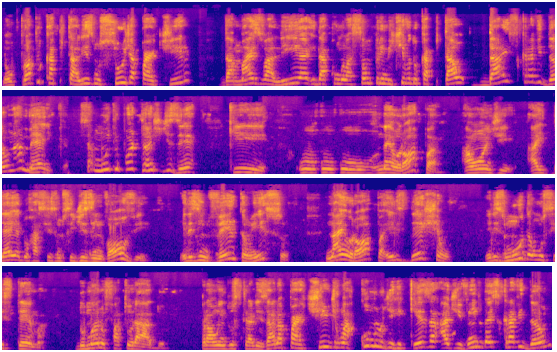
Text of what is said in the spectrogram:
O próprio capitalismo surge a partir da mais-valia e da acumulação primitiva do capital da escravidão na América. Isso é muito importante dizer que o, o, o, na Europa, onde a ideia do racismo se desenvolve, eles inventam isso. Na Europa, eles deixam, eles mudam o sistema do manufaturado para o industrializado a partir de um acúmulo de riqueza advindo da escravidão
